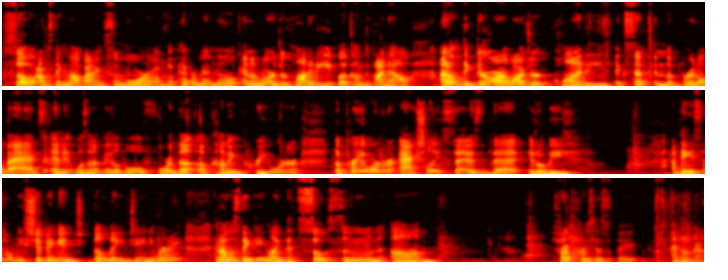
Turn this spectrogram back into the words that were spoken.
So I was thinking about buying some more of the peppermint milk in a larger quantity, but come to find out, I don't think there are larger quantities except in the brittle bags and it wasn't available for the upcoming pre-order. The pre-order actually says that it'll be, I think it said it'll be shipping in the late January. And I was thinking like, that's so soon. Um, should I participate? I don't know.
